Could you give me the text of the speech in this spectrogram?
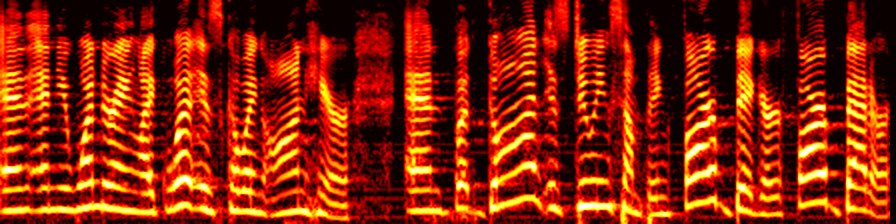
and and you're wondering like what is going on here? And but god is doing something far bigger far better.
